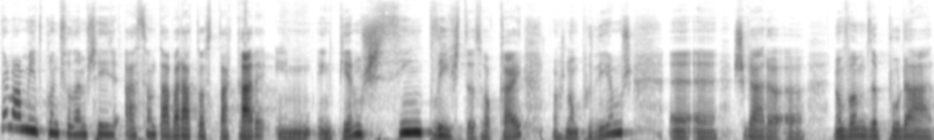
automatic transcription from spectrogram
Normalmente, quando falamos se a ação está barata ou se está cara, em, em termos simplistas, ok? Nós não podemos uh, uh, chegar a, a- Não vamos apurar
